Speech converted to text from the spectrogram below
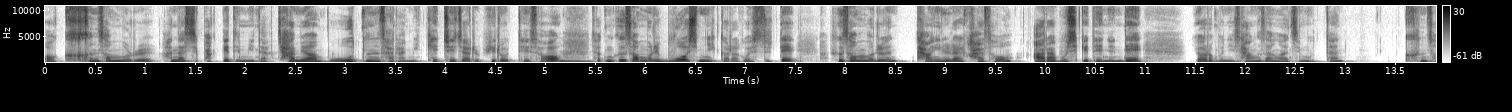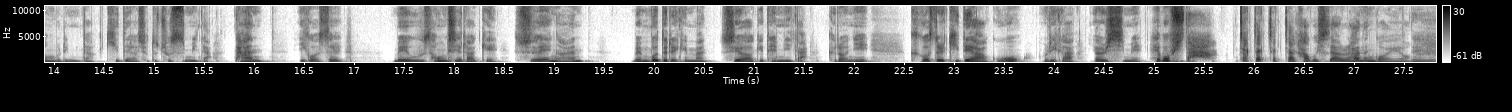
어, 큰 선물을 하나씩 받게 됩니다. 참여한 모든 사람이 개최자를 비롯해서 음, 자, 그럼 그 선물이 무엇입니까라고 했을 때 그 선물은 당일날 가서 알아보시게 되는데 여러분이 상상하지 못한 큰 선물입니다. 기대하셔도 좋습니다. 단 이것을 매우 성실하게 수행한 멤버들에게만 수여하게 됩니다. 그러니 그것을 기대하고 우리가 열심히 해봅시다. 짝짝짝짝 하고 시작을 하는 거예요. 네.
